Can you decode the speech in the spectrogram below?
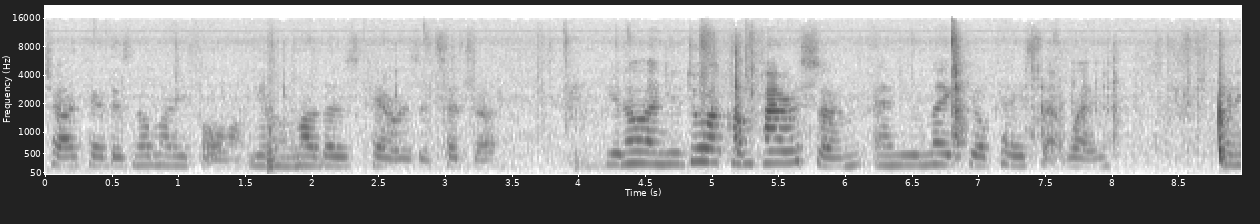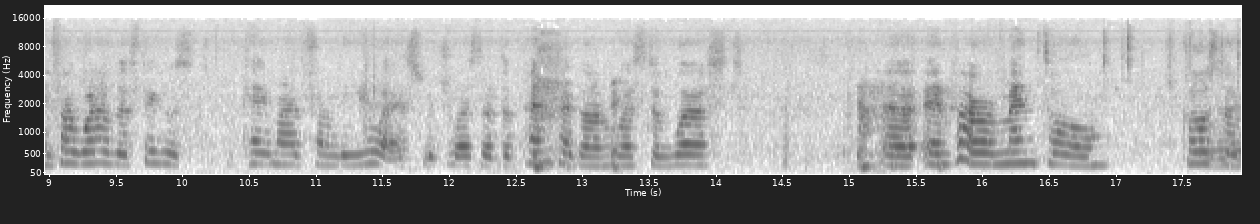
childcare, there's no money for, you know, mothers, carers, etc. You know, and you do a comparison and you make your case that way. And in fact, one of the figures came out from the US, which was that the Pentagon was the worst uh, environmental, caused the,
